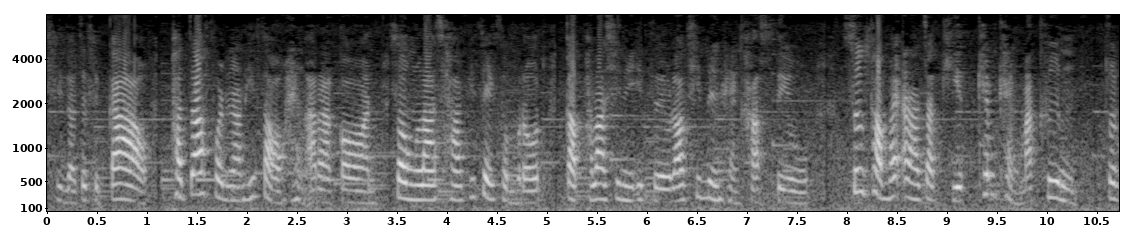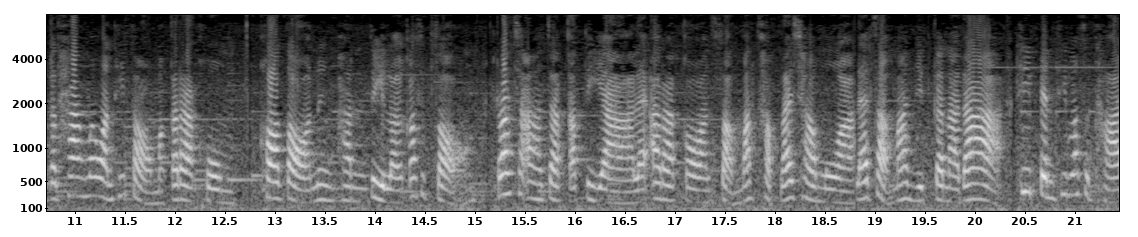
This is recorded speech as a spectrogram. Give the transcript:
1479 พระเจ้าเฟอร์ดินานด์ที่ 2 แห่งอารากอนทรงราชาพิเศษสมรส กับพระราชินีอิสราเอลที่1แห่งคาสติล ซึ่งทำให้อาณาจักรคริสเข้มแข็งมากขึ้นจนกระทั่งเมื่อวันที่ 2 มกราคม คศ 1492 ราชอาณาจักรกัตติยาและอารากอนสามารถขับไล่ชาวมัว และสามารถยึดแคนาดาที่เป็นที่มั่นสุดท้าย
